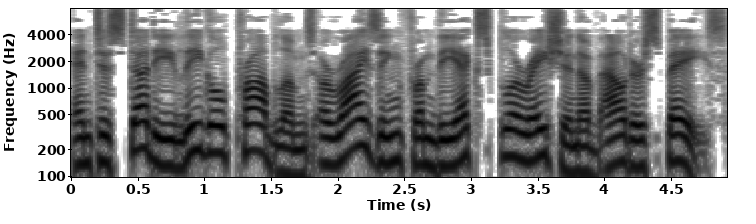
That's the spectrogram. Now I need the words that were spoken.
and to study legal problems arising from the exploration of outer space.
